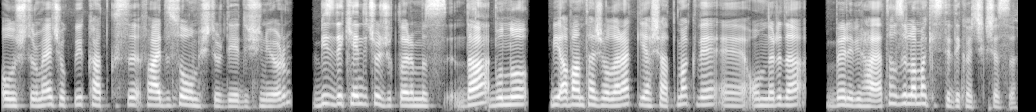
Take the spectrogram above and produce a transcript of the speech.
oluşturmaya çok büyük katkısı, faydası olmuştur diye düşünüyorum. Biz de kendi çocuklarımızda bunu bir avantaj olarak yaşatmak ve e, onları da böyle bir hayata hazırlamak istedik açıkçası.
